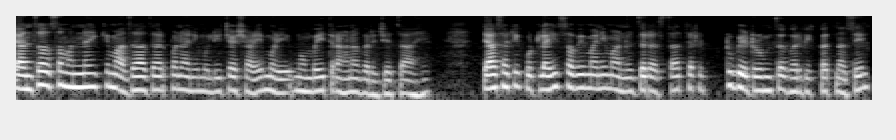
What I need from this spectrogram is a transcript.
त्यांचं असं म्हणणं आहे की माझं आजारपण आणि मुलीच्या शाळेमुळे मुंबईत राहणं गरजेचं आहे. त्यासाठी कुठलाही स्वाभिमानी माणूस जर असता तर टू बेडरूमचं घर विकत नसेल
